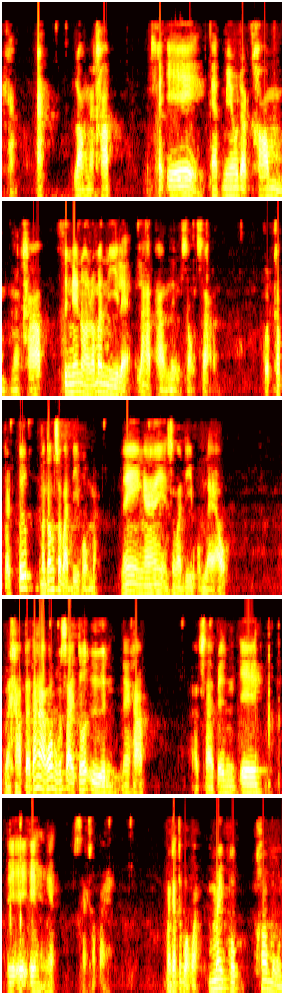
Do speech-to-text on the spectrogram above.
นะครับอะลองนะครับใส่ a at mail com นะครับ ซึ่งแน่นอนว่ามันมีแหละ รหัสผ่านหนึ่งสองสามกดเข้าไปปุ๊บ มันต้องสวัสดีผมนี่ไง สวัสดีผมแล้วนะครับ แต่ถ้าหากว่าผมใส่ตัวอื่นนะครับ ใส่เป็น a a a a อย่างเงี้ย ใส่เข้าไป มันก็จะบอกว่าไม่พบข้อมูล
